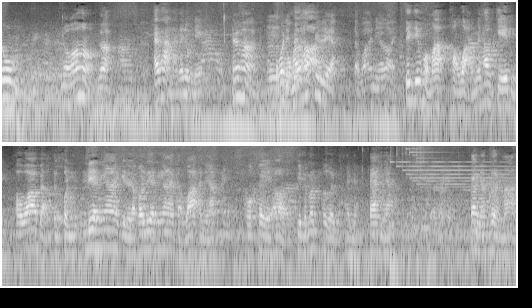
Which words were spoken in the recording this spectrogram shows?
นุ่มแล้วก็หอมด้วยให้ผ่านไหมเมนูนี้ไม่ผ่านอืม ปกติไม่ชอบผมว่ากินเลยอะแต่ว่าอันนี้อร่อย จริงๆผมอะของหวานไม่ชอบกิน เพราะว่าแบบเป็นคนเลี่ยนง่ายกินแล้วก็เลี่ยนง่าย แต่ว่าอันเนี้ยโอเคอร่อยกินแล้วมันเพลินอันเนี้ยแป้งเนี้ยแป้งเนี้ยเพลินมาก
